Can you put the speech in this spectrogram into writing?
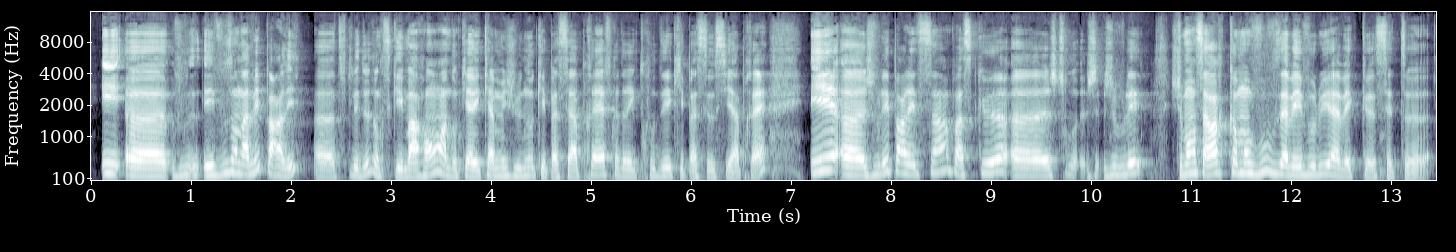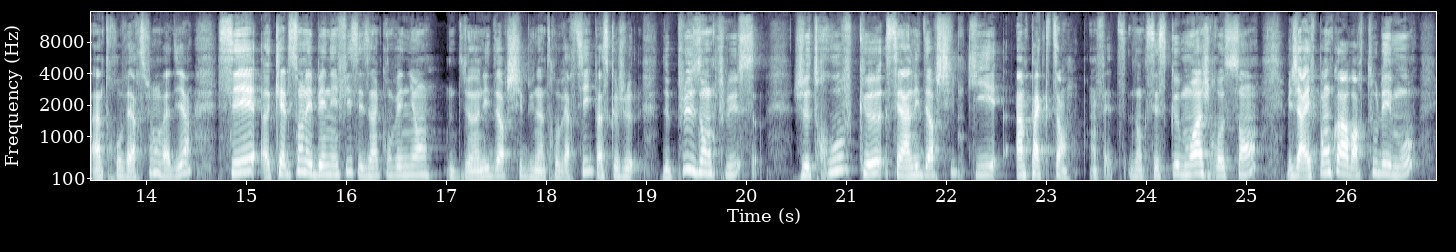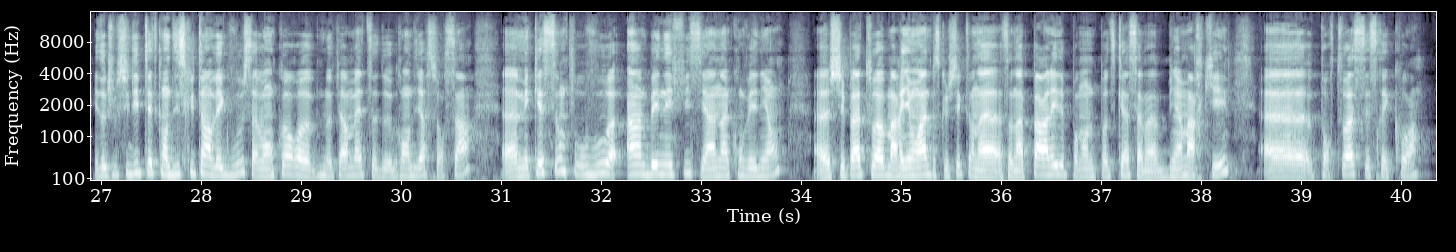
et, euh, vous, et vous en avez parlé euh, toutes les deux, donc ce qui est marrant. Hein, donc il y avait Camille Junot qui est passé après, Frédéric Troudet qui est passé aussi après. Et euh, je voulais parler de ça parce que euh, je, trouve, je, je, voulais justement savoir comment vous, vous avez évolué avec euh, cette euh, introversion, on va dire. C'est quels sont les bénéfices et les inconvénients d'un leadership d'une introvertie? Parce que je, de plus en plus, je trouve que c'est un leadership qui est impactant en fait. Donc c'est ce que moi je ressens, mais j'arrive pas encore à avoir tous les mots. Et donc je me suis dit peut-être qu'en discutant avec vous, ça va encore me permettre de grandir sur ça. Euh, mais quels sont pour vous un bénéfice et un inconvénient euh, Je sais pas, toi, Marion Anne, parce que je sais que tu en, en, as parlé pendant le podcast, ça m'a bien marqué. Euh, pour toi, ce serait quoi?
